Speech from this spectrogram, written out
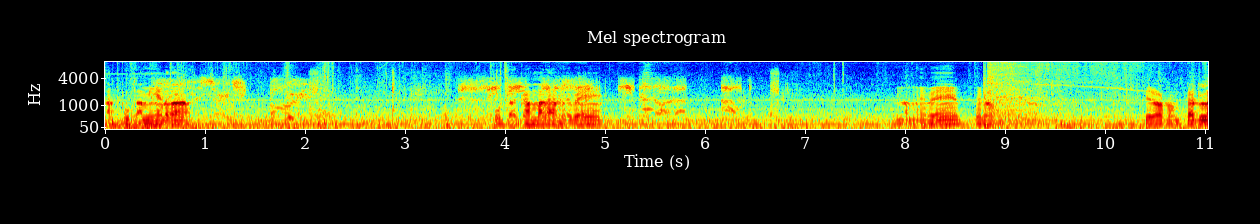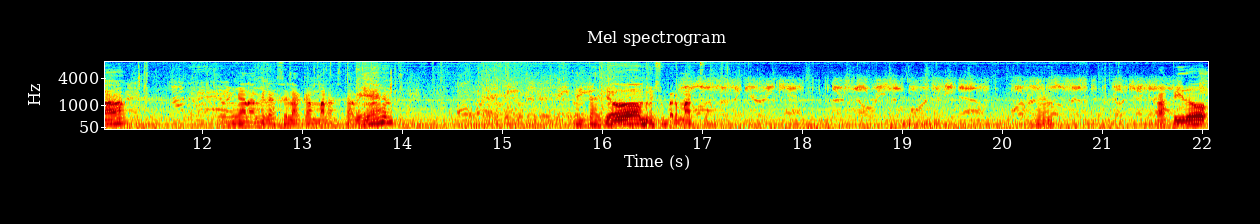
La puta mierda. Puta cámara, me ve. No me ve, pero... Quiero romperla. Que vengan a mirar si la cámara está bien. Mientras yo me supermarcho. Bien. Rápido.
